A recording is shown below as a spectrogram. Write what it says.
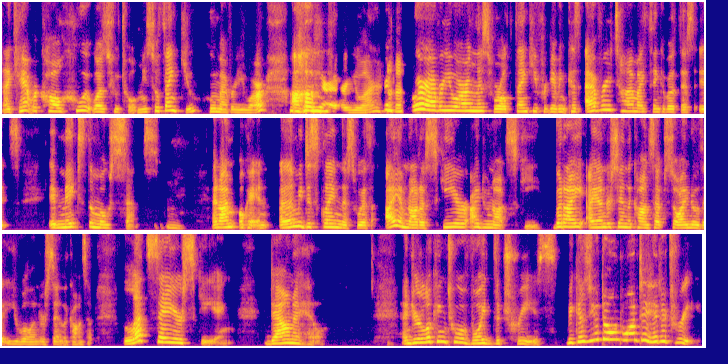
and I can't recall who it was who told me. So thank you, whomever you are. Um, wherever you are. wherever you are in this world, thank you for giving. Because every time I think about this, it's it makes the most sense. Mm. And I'm okay. And let me disclaim this with I am not a skier. I do not ski, but I, I understand the concept. So I know that you will understand the concept. Let's say you're skiing down a hill and you're looking to avoid the trees because you don't want to hit a tree.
